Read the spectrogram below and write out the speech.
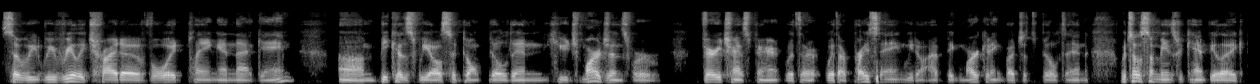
So we, we really try to avoid playing in that game um, because we also don't build in huge margins. We're very transparent with our with our pricing. We don't have big marketing budgets built in, which also means we can't be like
